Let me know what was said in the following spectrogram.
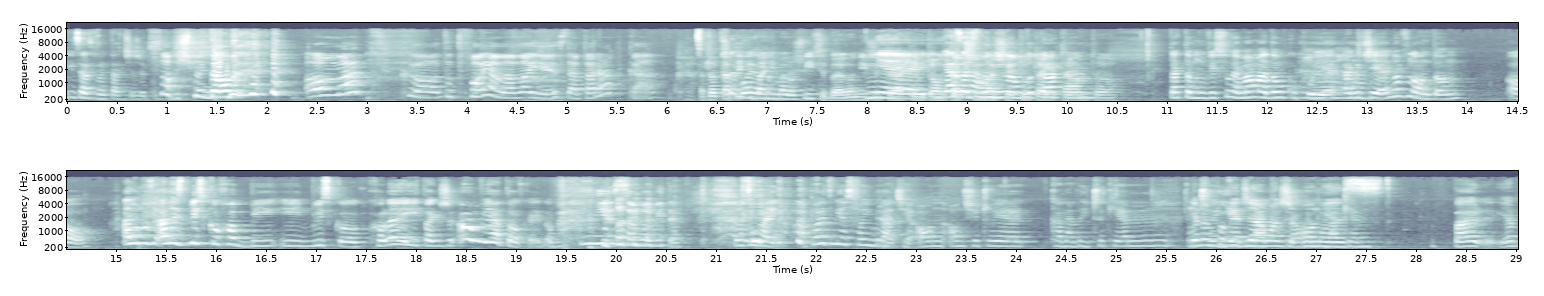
i zadzwoń tacie, że kupiliśmy dom. O matko, to Twoja mama jest aparatka. A to taty chyba nie ma różnicy, bo jak on jeździ Nie, trakiem, to on ja zatrzyma się tutaj i tam, to... Tato mówi, słuchaj, mama dom kupuje, a gdzie? No w London. O. Ale mówi, ale jest blisko hobby i blisko kolei, także, a mówię, a to okej, dobra. Niesamowite. To słuchaj, a powiedz mi o swoim bracie. On, on się czuje Kanadyjczykiem, Ja czy bym powiedziała, że on Polakiem? jest... Ja,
